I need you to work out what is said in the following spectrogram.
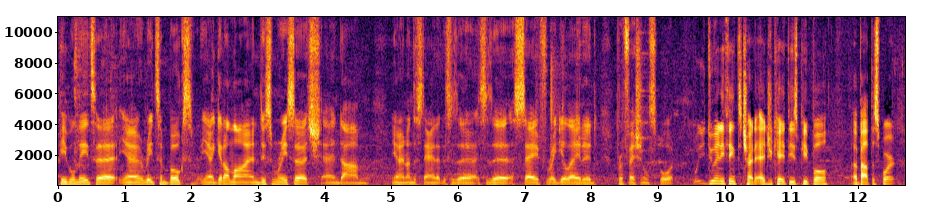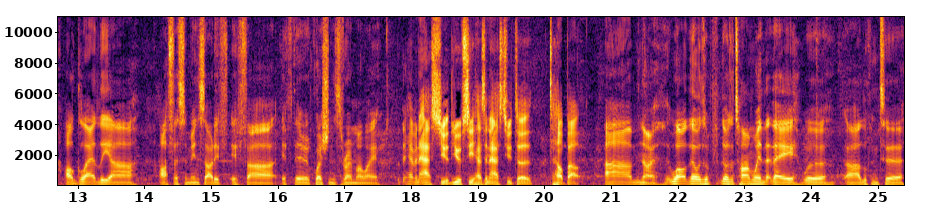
people need to, you know, read some books, you know, get online, do some research, and um, you know, and understand that this is a this is a safe, regulated, professional sport. Will you do anything to try to educate these people about the sport? I'll gladly uh, offer some insight if if uh, if there are questions thrown my way. But they haven't asked you. The UFC hasn't asked you to, to help out. Um, no. Well, there was a there was a time when that they were uh, looking to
